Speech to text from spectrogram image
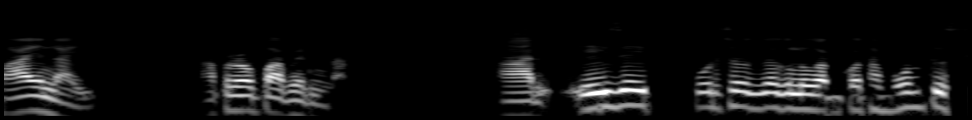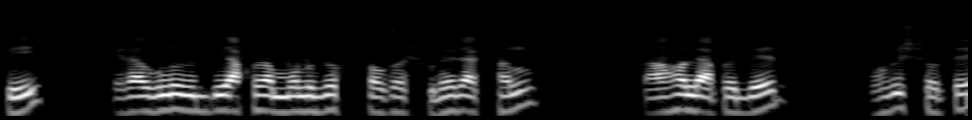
পায় নাই, আপনারাও পাবেন না। আর এই যে পরিচর্যাগুলো আমি কথা বলতেছি, এরাগুলো যদি আপনারা মনোযোগ সহকারে শুনে রাখান তাহলে আপনাদের ভবিষ্যতে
